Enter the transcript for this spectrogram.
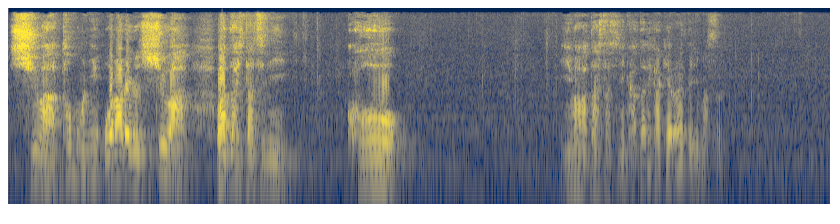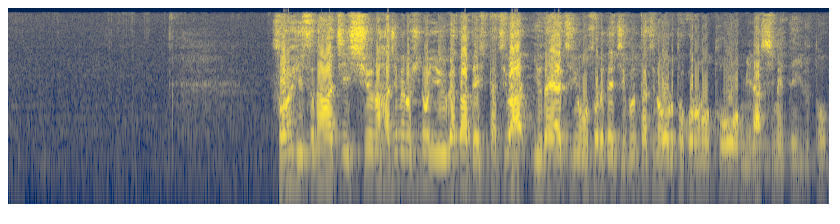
主は共におられる主は私たちにこう今私たちに語りかけられています。その日すなわち週の初めの日の夕方弟子たちはユダヤ人を恐れて自分たちのおるところの塔をみなしめていると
